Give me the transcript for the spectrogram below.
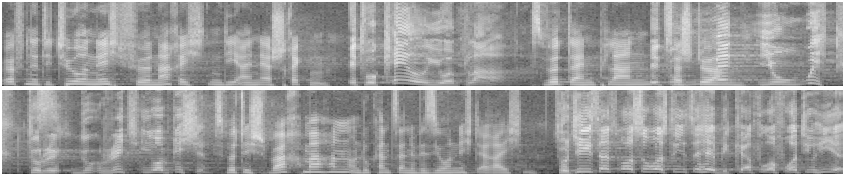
öffnet die Türen nicht für Nachrichten, die einen erschrecken. It will kill your plan. Es wird deinen Plan It will make zerstören. you weak to, re- to reach your vision. Es wird dich schwach machen und du kannst deine Vision nicht erreichen. So Jesus also was to say, hey, be careful of what you hear.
